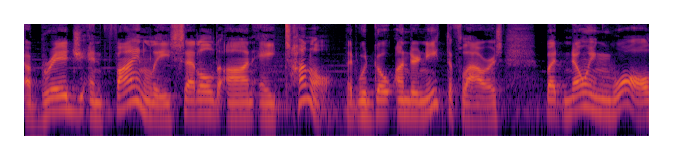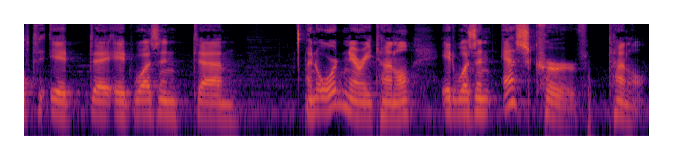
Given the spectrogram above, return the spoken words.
a bridge, and finally settled on a tunnel that would go underneath the flowers. But knowing Walt, it, uh, it wasn't. Um, an ordinary tunnel, it was an S curve tunnel,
